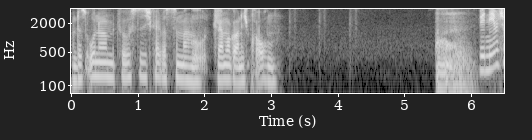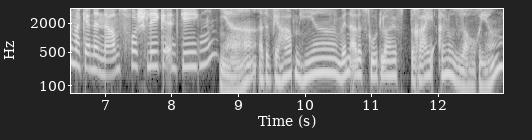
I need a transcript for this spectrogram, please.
Und das ohne mit Bewusstlosigkeit was zu machen. Gut. Werden wir gar nicht brauchen. Wir nehmen schon mal gerne Namensvorschläge entgegen. Ja, also wir haben hier, wenn alles gut läuft, drei Allosaurier.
